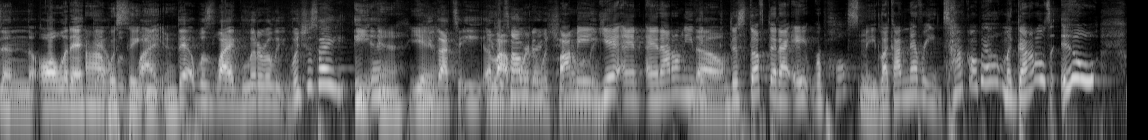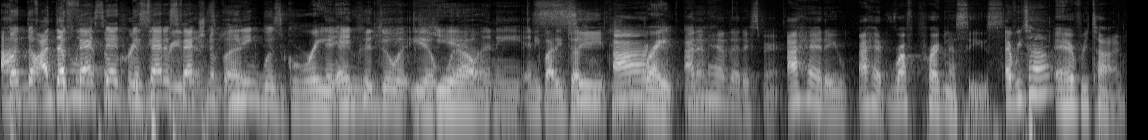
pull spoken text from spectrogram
mm. and all of that. I That would was say like eating. that was like literally. What'd you say? Eating? Eating, yeah. You got to eat a You lot more than what you. I mean, yeah, and, and I don't even No. the stuff that I ate repulsed me. Like I never eat Taco Bell, McDonald's, ew. I But the, know, I definitely the had fact some that the satisfaction cravings, of eating was great, And, and, you could do it, yeah, Yeah. without any anybody judging you. see, 'cause you I. Right. I didn't have that experience. I had a I had rough pregnancies every time, every time.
